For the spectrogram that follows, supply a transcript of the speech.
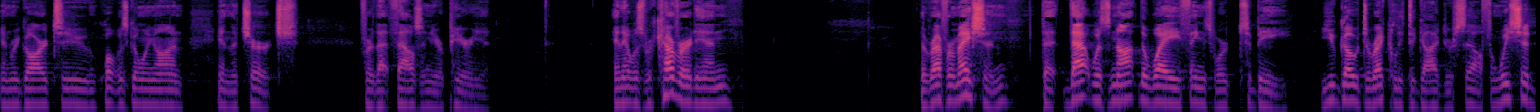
in regard to what was going on in the church for that thousand year period. And it was recovered in the Reformation that that was not the way things were to be. You go directly to God yourself. And we should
